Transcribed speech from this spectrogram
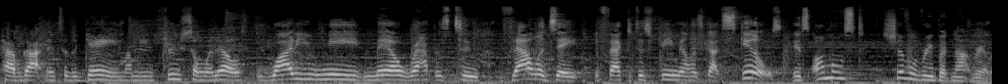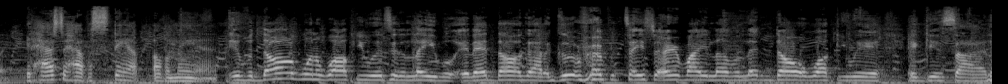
have gotten into the game. I mean, through someone else. Why do you need male rappers to validate the fact that this female has got skills? It's almost chivalry, but not really. It has to have a stamp of a man. If a dog want to walk you into the label and that dog got a good reputation, everybody love him, let the dog walk you in and get signed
